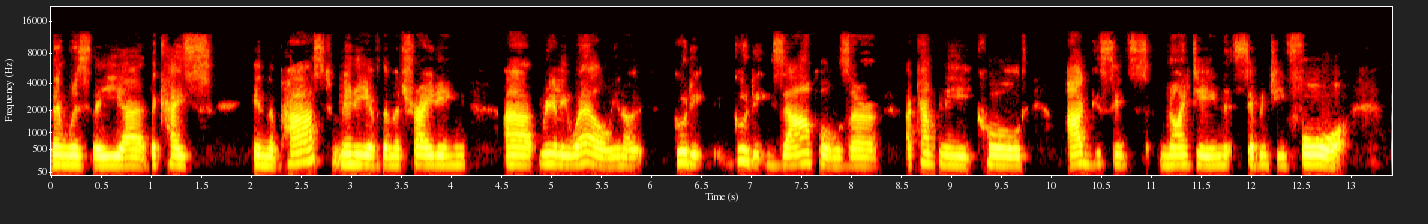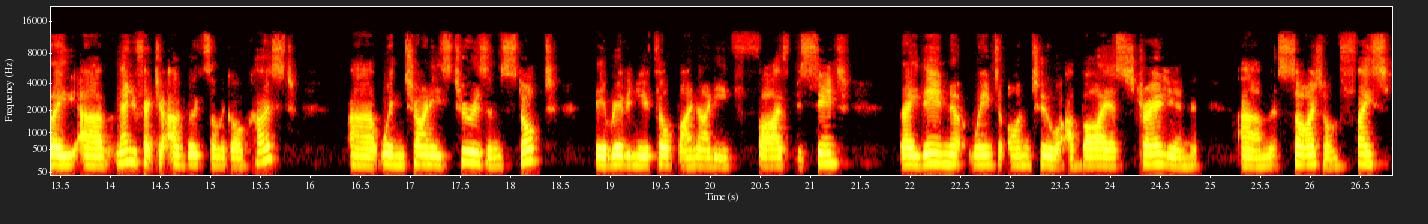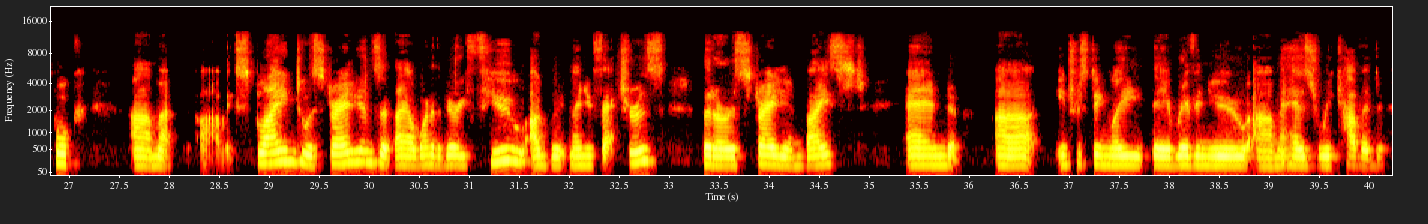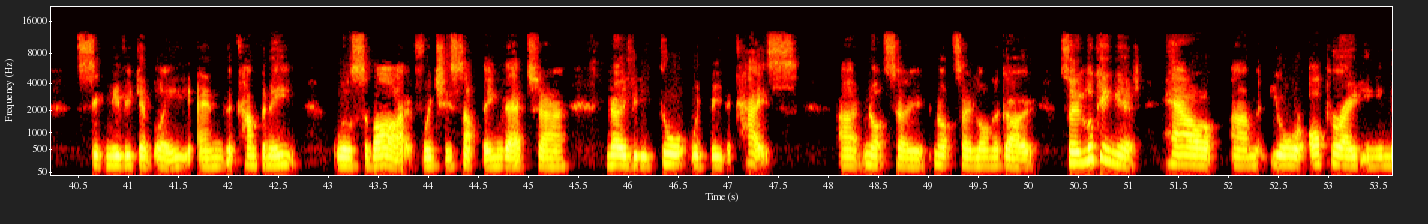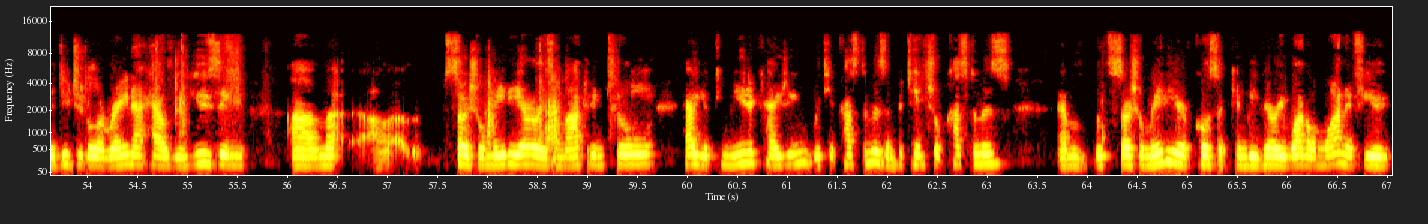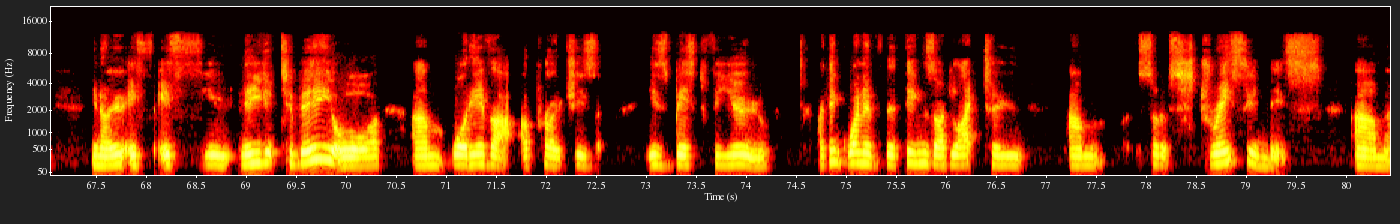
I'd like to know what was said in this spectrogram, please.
than was the uh, the case in the past. Many of them are trading uh, really well. You know, good good examples are a company called UGG since 1974. They uh, manufacture UGG boots on the Gold Coast. Uh, when Chinese tourism stopped, their revenue fell by 95%. They then went on to a Buy Australian um, site on Facebook, um, uh, explained to Australians that they are one of the very few UGG boot manufacturers that are Australian based. And uh, interestingly, their revenue um, has recovered significantly and the company will survive, which is something that uh, nobody thought would be the case uh, not so not so long ago. So looking at how um, you're operating in the digital arena, how you're using um, uh, social media as a marketing tool, how you're communicating with your customers and potential customers. And um, with social media, of course, it can be very one-on-one if you, you know, if if you need it to be, or um, whatever approach is is best for you. I think one of the things I'd like to um, sort of stress in this um,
